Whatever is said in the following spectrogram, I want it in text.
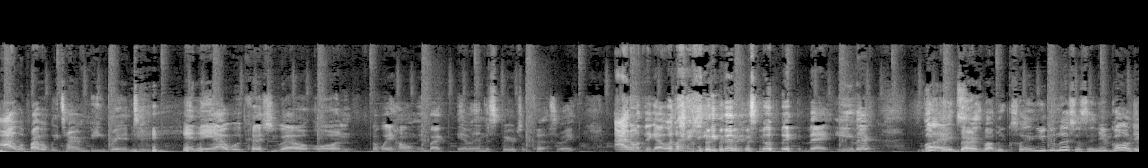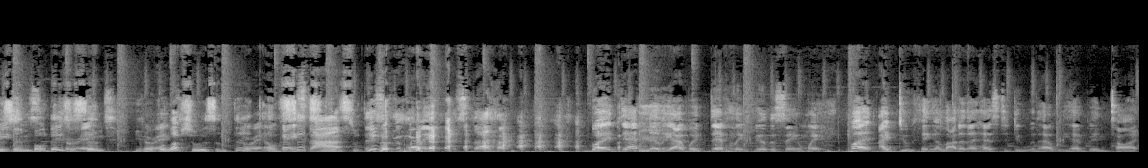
I would probably turn beet red too, and then I would cuss you out on the way home, and by in, in the spiritual cuss, right? I don't think I would like you doing that either. You get But embarrassed about me saying you're delicious and you And gorgeous and bodacious. bodacious and you know Correct. voluptuous and thick Correct. and Okay, sexy stop. and You know- the point. Stop. But definitely, I would definitely feel the same way. But I do think a lot of that has to do with how we have been taught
